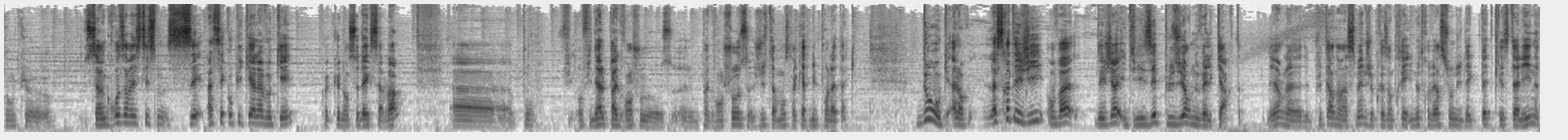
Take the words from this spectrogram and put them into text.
Donc euh, c'est un gros investissement, c'est assez compliqué à l'invoquer, quoique dans ce deck ça va. Euh, au final pas grand chose, pas grand chose, juste un monstre à 4000 points d'attaque. Donc, alors, la stratégie, on va déjà utiliser plusieurs nouvelles cartes. D'ailleurs, plus tard dans la semaine, je présenterai une autre version du deck Bête Cristalline,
